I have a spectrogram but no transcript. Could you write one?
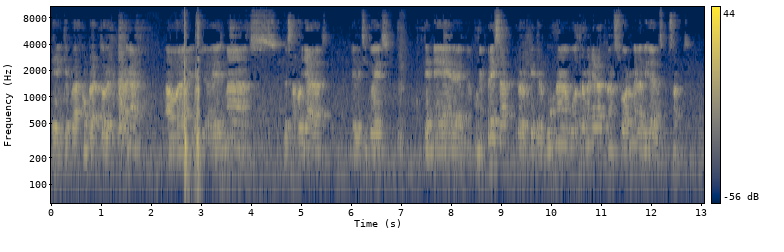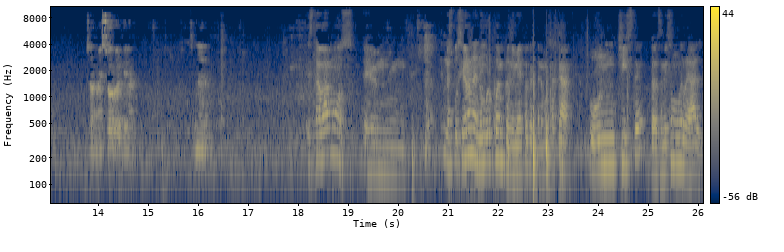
Eh, que puedas comprar todo lo que te da gana. Ahora en ciudades más desarrolladas, el éxito es tener eh, una empresa, pero que de alguna u otra manera transforme la vida de las personas. O sea, no es solo el dinero. Estábamos, em, nos pusieron en un grupo de emprendimiento que tenemos acá un chiste, pero se me hizo muy real,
